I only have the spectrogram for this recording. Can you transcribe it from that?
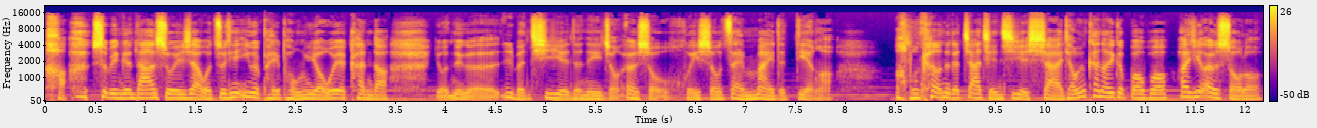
好，顺便跟大家说一下，我昨天因为陪朋友，我也看到有那个日本企业的那种二手回收再卖的店哦。我们看到那个价钱，其实也吓一跳。我们看到一个包包，它已经二手了，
